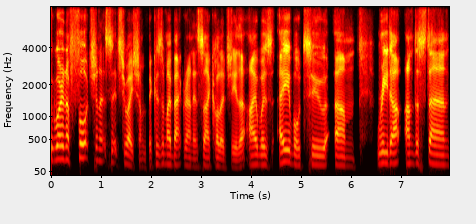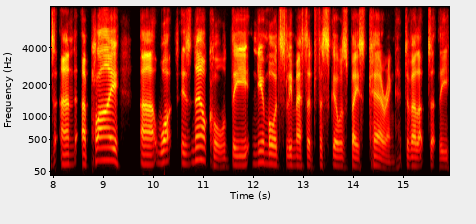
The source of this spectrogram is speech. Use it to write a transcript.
were in a fortunate situation because of my background in psychology that I was able to um, read up, understand, and apply uh, what is now called the New Maudsley Method for Skills Based Caring, developed at the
